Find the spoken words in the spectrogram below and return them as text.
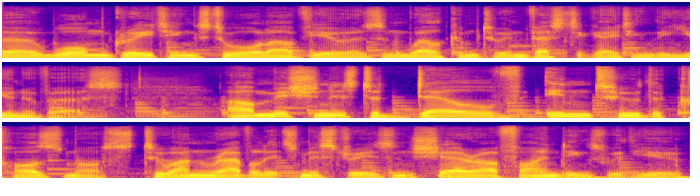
The warm greetings to all our viewers and welcome to Investigating the Universe. Our mission is to delve into the cosmos, to unravel its mysteries and share our findings with you.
